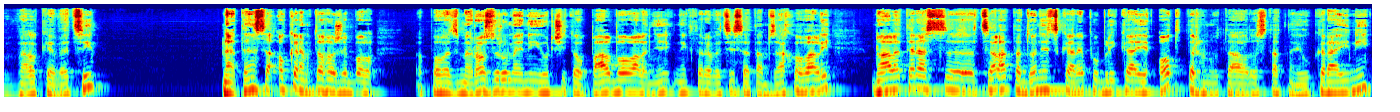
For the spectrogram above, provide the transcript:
veľké veci. A ten sa okrem toho, že bol povedzme rozrumený určitou palbou, ale nie, niektoré veci sa tam zachovali. No ale teraz e, celá tá Donetská republika je odtrhnutá od ostatnej Ukrajiny, e,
